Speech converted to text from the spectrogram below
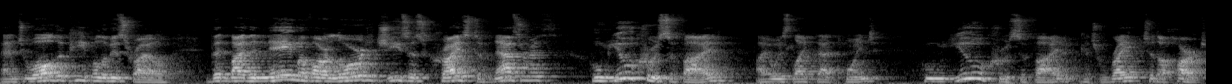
and to all the people of Israel that by the name of our Lord Jesus Christ of Nazareth, whom you crucified, I always like that point, whom you crucified, it gets right to the heart,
